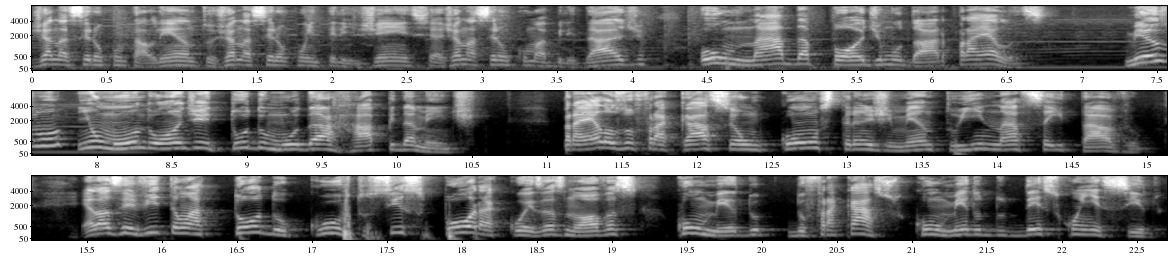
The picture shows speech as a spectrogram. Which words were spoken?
já nasceram com talento, já nasceram com inteligência, já nasceram com uma habilidade, ou nada pode mudar para elas mesmo em um mundo onde tudo muda rapidamente. Para elas, o fracasso é um constrangimento inaceitável. Elas evitam a todo custo se expor a coisas novas com medo do fracasso, com medo do desconhecido.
